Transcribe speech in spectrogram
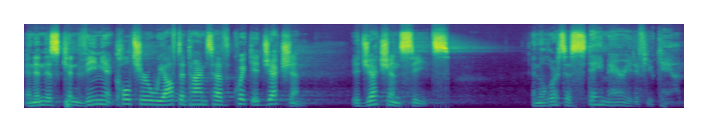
And in this convenient culture, we oftentimes have quick ejection, ejection seats. And the Lord says, stay married if you can.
